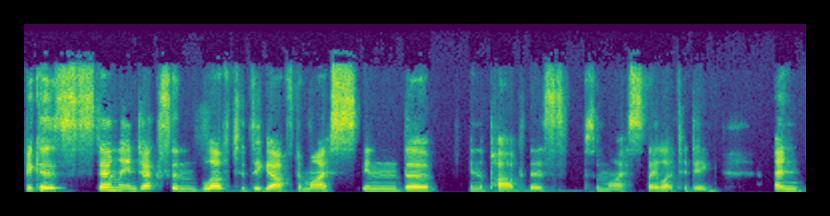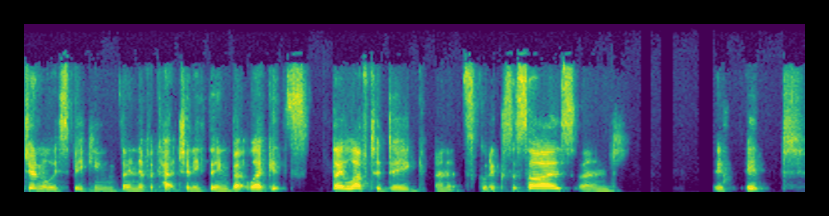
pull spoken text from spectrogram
because stanley and jackson love to dig after mice in the in the park there's some mice they like to dig. And generally speaking they never catch anything but like it's they love to dig and it's good exercise and it it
